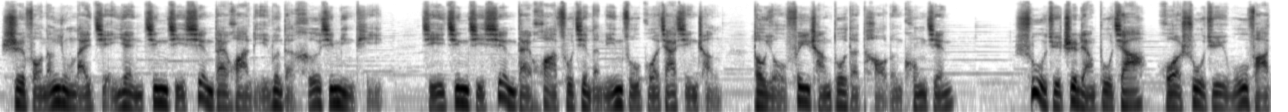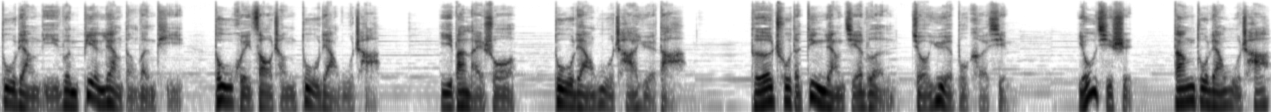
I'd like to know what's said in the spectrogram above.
是否能用来检验经济现代化理论的核心命题，即经济现代化促进了民族国家形成，都有非常多的讨论空间。数据质量不佳或数据无法度量理论变量等问题，都会造成度量误差。一般来说，度量误差越大，得出的定量结论就越不可信。尤其是当度量误差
